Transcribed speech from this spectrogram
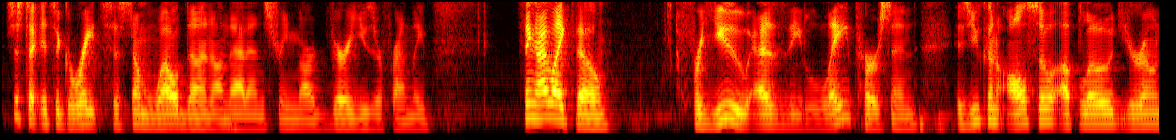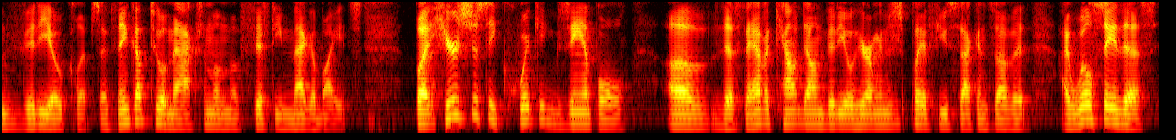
It's just a, it's a great system, well done on that end StreamYard, very user friendly. Thing I like though, for you as the layperson, is you can also upload your own video clips. I think up to a maximum of 50 megabytes. But here's just a quick example of this. They have a countdown video here. I'm going to just play a few seconds of it. I will say this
